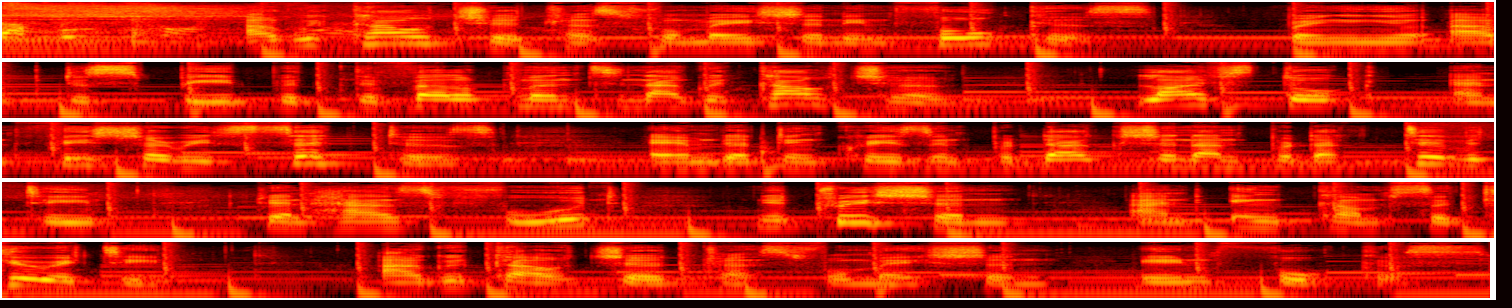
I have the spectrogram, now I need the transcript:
Agriculture transformation in focus, bringing you up to speed with developments in agriculture, livestock, and fisheries sectors aimed at increasing production and productivity to enhance food, nutrition, and income security. Agriculture transformation in focus.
